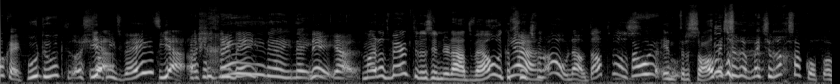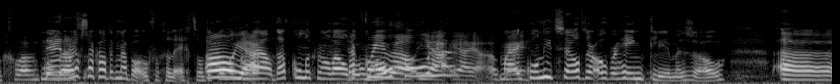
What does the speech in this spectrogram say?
oké, hoe doe ik dit als je Ja. dat niet weet? Ja, als je geen weet. idee. Nee, Nee. Ja. Maar dat werkte dus inderdaad wel. Ik had Ja. zoiets van, oh, nou dat was interessant. Met je, met je rugzak op ook gewoon. Nee, de rugzak had ik naar boven gelegd. Want Oh, kon ja. wel, dat kon ik nog wel Dat er kon je omhoog wel. gooien. Ja, ja, ja. Maar ik kon niet zelf eroverheen klimmen zo. Eh,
